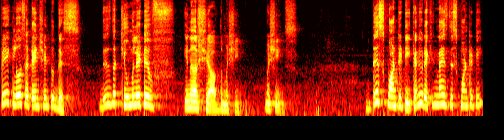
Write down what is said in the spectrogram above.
Pay close attention to this. This is the cumulative inertia of the machine machines. This quantity, can you recognize this quantity?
